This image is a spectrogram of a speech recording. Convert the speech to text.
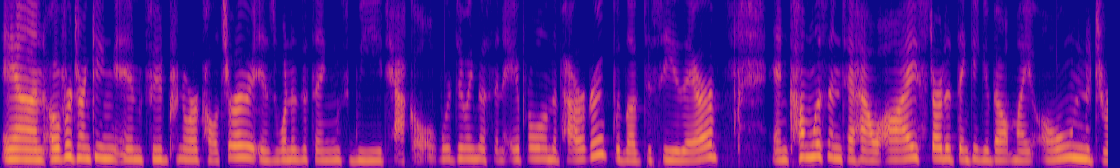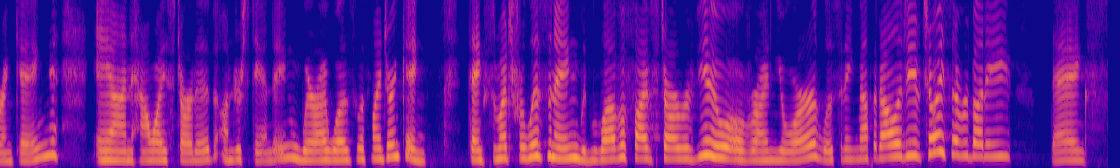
And over drinking in foodpreneur culture is one of the things we tackle. We're doing this in April in the Power Group. We'd love to see you there. And come listen to how I started thinking about my own drinking and how I started understanding where I was with my drinking. Thanks so much for listening. We'd love a five star review over on your listening methodology of choice, everybody. Thanks.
